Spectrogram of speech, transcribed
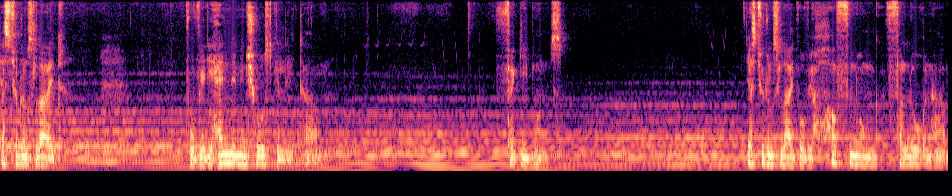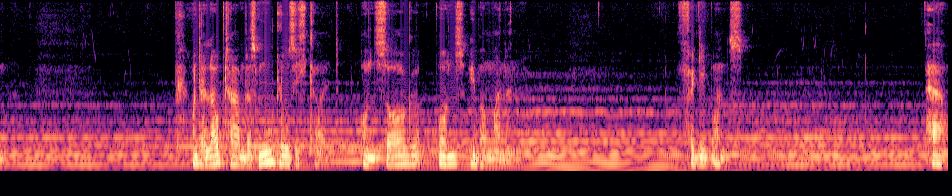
Es tut uns leid, wo wir die Hände in den Schoß gelegt haben. Vergib uns. Es tut uns leid, wo wir Hoffnung verloren haben und erlaubt haben, dass Mutlosigkeit und Sorge uns übermannen. Vergib uns. Herr,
